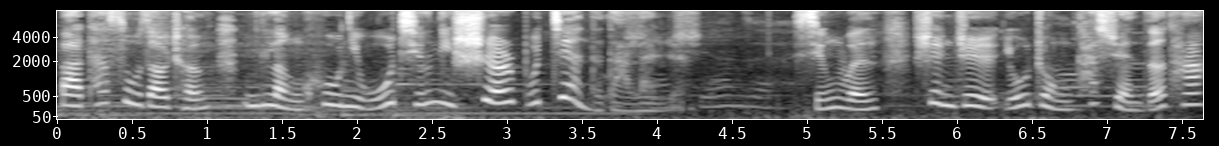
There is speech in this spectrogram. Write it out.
把他塑造成你冷酷、你无情、你视而不见的大烂人。行文甚至有种他选择他，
